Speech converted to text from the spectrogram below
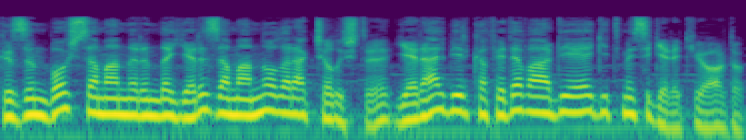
Kızın boş zamanlarında yarı zamanlı olarak çalıştığı yerel bir kafede vardiyaya gitmesi gerekiyordu.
